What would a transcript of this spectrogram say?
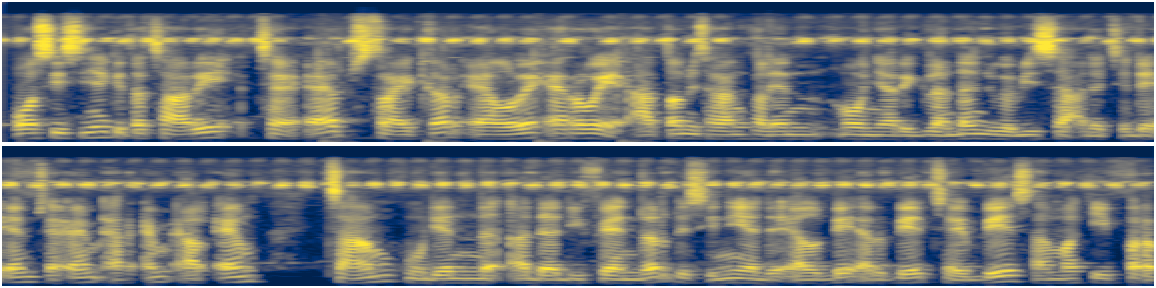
Posisinya kita cari CF, striker, LW, RW atau misalkan kalian mau nyari gelandang juga bisa. Ada CDM, CM, RM, LM, CAM kemudian ada defender di sini ada LB, RB, CB sama kiper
